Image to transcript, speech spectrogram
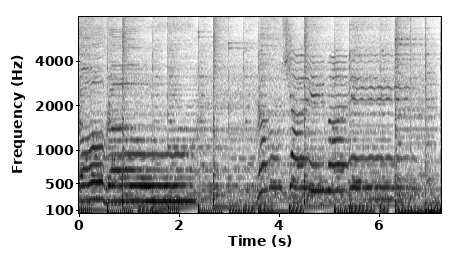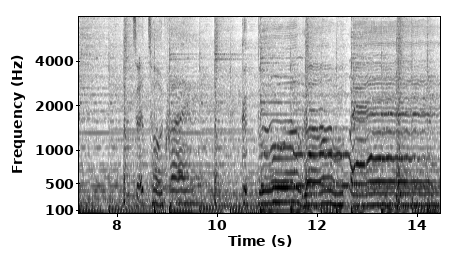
ราะเราเราใช่ไหม จะโทษใคร ก็ตัวเราเอง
